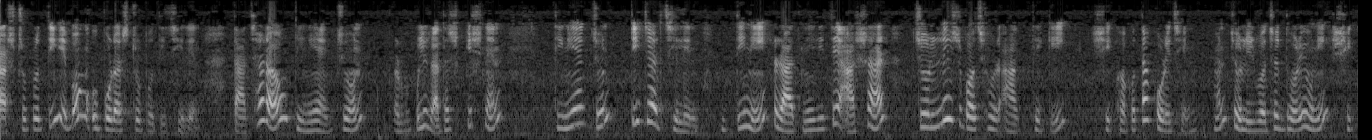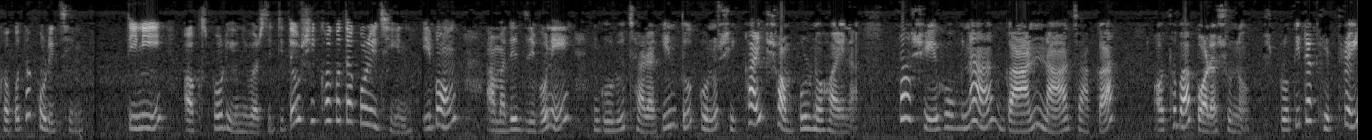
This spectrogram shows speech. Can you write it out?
রাষ্ট্রপতি এবং উপরাষ্ট্রপতি ছিলেন। তাছাড়াও তিনি একজন সর্বপল্লী রাধাকৃষ্ণন তিনি একজন টিচার ছিলেন। তিনি রাজনীতিতে আসার চল্লিশ বছর আগ থেকেই শিক্ষকতা করেছেন। মানে চল্লিশ বছর ধরে উনি শিক্ষকতা করেছেন। তিনি অক্সফোর্ড ইউনিভার্সিটিতেও শিক্ষকতা করেছেন এবং আমাদের জীবনে গুরু ছাড়া কিন্তু কোনো শিক্ষাই সম্পূর্ণ হয় না। তা সে হোক না, গান, নাচ, আঁকা অথবা পড়াশুনো। প্রতিটা ক্ষেত্রেই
